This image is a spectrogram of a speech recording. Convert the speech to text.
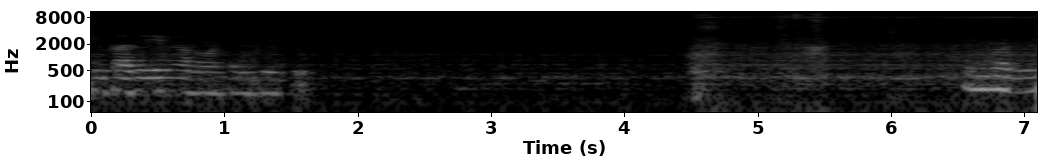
ఇంకా అదే అలవాటు అయిపోయింది. ఇవ్వండి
